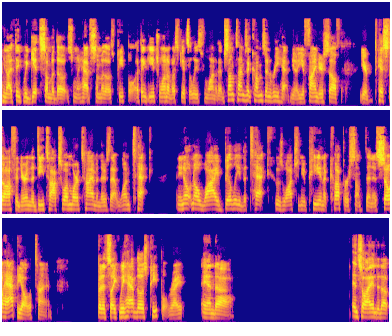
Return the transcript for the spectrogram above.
you know, I think we get some of those when we have some of those people. I think each one of us gets at least one of them. Sometimes it comes in rehab. You know, you find yourself, you're pissed off and you're in the detox one more time, and there's that one tech. And you don't know why Billy the tech, who's watching you pee in a cup or something, is so happy all the time. But it's like we have those people, right? And uh and so I ended up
